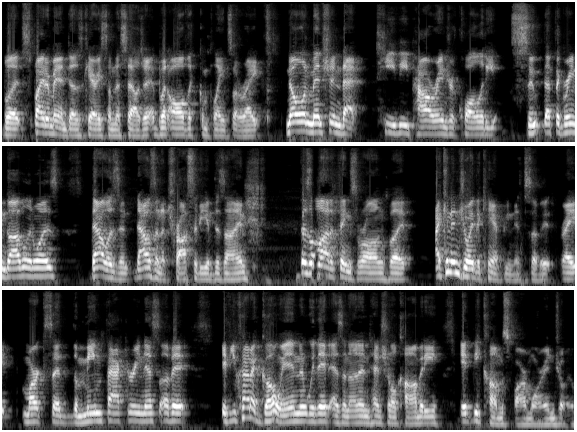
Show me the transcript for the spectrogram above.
but Spider Man does carry some nostalgia. But all the complaints are right. No one mentioned that TV Power Ranger quality suit that the Green Goblin was. That was an that was an atrocity of design. There's a lot of things wrong, but I can enjoy the campiness of it. Right? Mark said the meme factoriness of it. If you kind of go in with it as an unintentional comedy, it becomes far more enjoyable.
